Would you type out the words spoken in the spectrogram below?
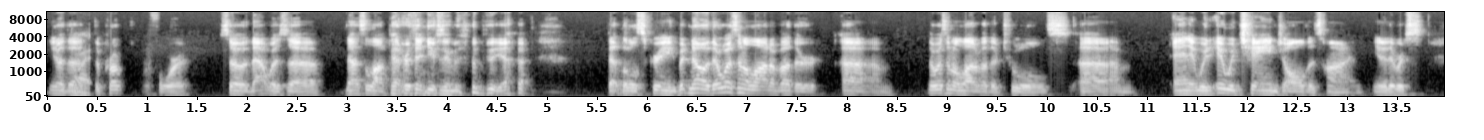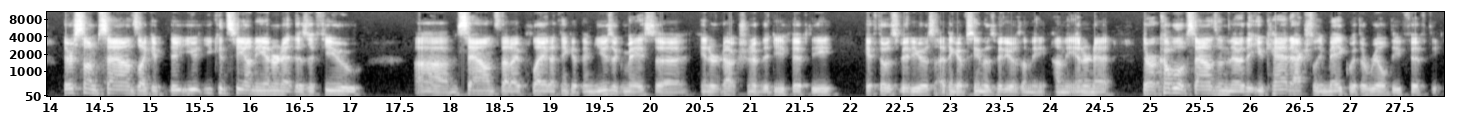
you know, the right. the program for it. So that was uh, that's a lot better than using the, the uh, that little screen. But no, there wasn't a lot of other um, there wasn't a lot of other tools, um, and it would it would change all the time. You know, there was there's some sounds like if you you can see on the internet. There's a few um, sounds that I played. I think at the Musikmesse introduction of the D50. If those videos, I think I've seen those videos on the on the internet. There are a couple of sounds in there that you can't actually make with a real D50.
